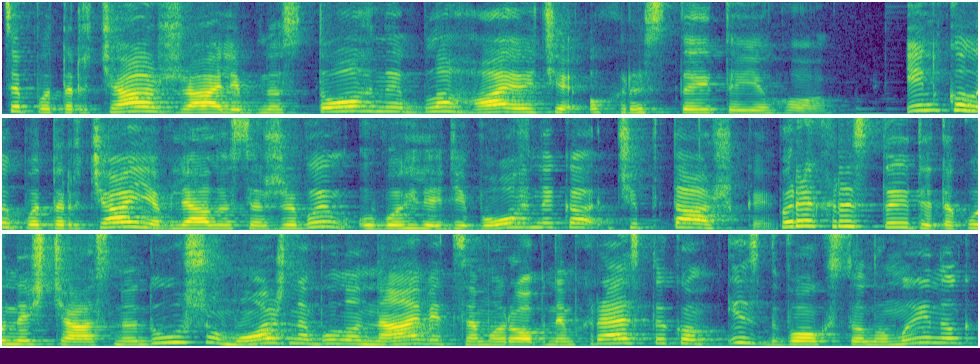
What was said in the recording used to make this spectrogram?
Це потерча жалібно стогне, благаючи охрестити його. Інколи потерча являлося живим у вигляді вогника чи пташки. Перехрестити таку нещасну душу можна було навіть саморобним хрестиком із двох соломинок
